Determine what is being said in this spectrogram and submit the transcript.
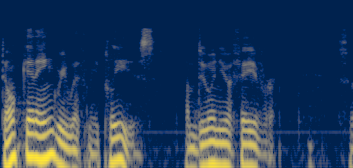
don't get angry with me, please. I'm doing you a favor. So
